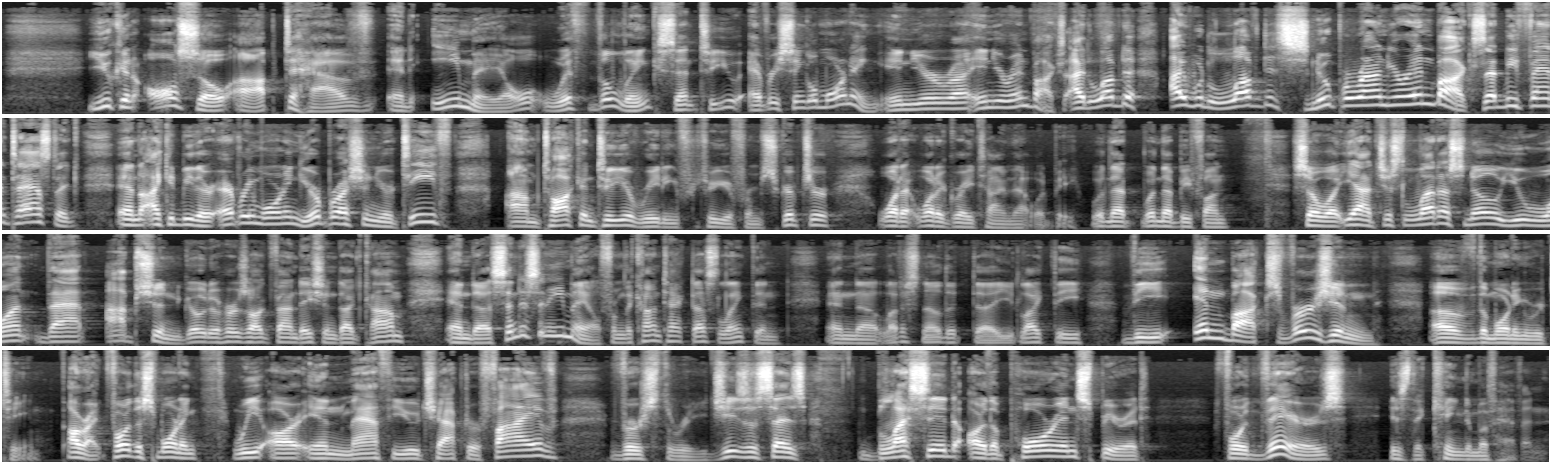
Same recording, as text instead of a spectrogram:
You can also opt to have an email with the link sent to you every single morning in your uh, in your inbox. I'd love to I would love to snoop around your inbox. That'd be fantastic. And I could be there every morning. You're brushing your teeth. I'm talking to you, reading to you from scripture. What a, what a great time that would be. Wouldn't that wouldn't that be fun? So, uh, yeah, just let us know you want that option. Go to herzogfoundation.com and uh, send us an email from the contact us link and, and uh, let us know that uh, you'd like the, the inbox version of the morning routine. All right, for this morning, we are in Matthew chapter 5, verse 3. Jesus says, Blessed are the poor in spirit, for theirs is the kingdom of heaven.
